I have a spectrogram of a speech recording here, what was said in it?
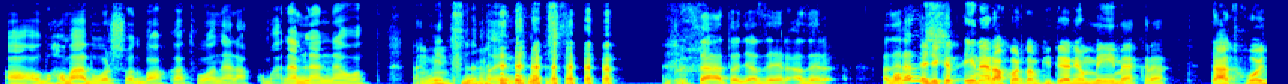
a, a ha már borsodba akadt volna el, akkor már nem lenne ott, meg Mhm. mit tudom. Tehát, hogy azért, azért, azért ez is... Egyébként én erre akartam kitérni a mémekre. Tehát, hogy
